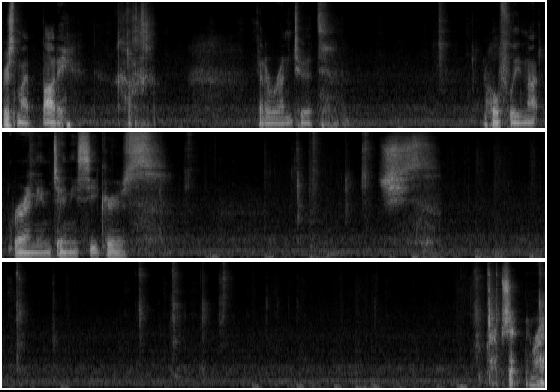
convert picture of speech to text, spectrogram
Where's my body? Gotta run to it. Hopefully, not run into any seekers. Grab shit and run.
